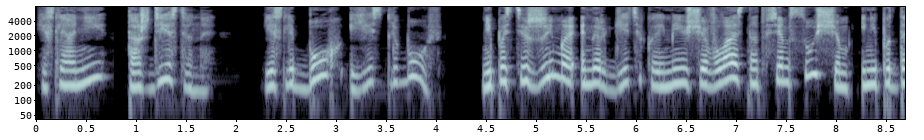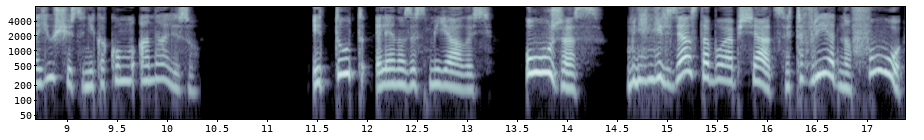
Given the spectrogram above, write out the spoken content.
если они тождественны, если Бог и есть любовь, непостижимая энергетика, имеющая власть над всем сущим и не поддающаяся никакому анализу. И тут Елена засмеялась. «Ужас! Мне нельзя с тобой общаться, это вредно, фу!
